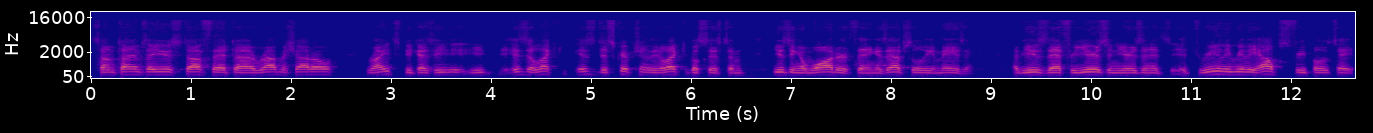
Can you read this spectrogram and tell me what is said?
Sometimes I use stuff that uh, Rod Machado writes because he, he his elect his description of the electrical system using a water thing is absolutely amazing. I've used that for years and years, and it's it really really helps people who say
